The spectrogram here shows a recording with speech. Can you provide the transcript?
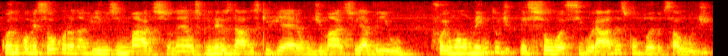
quando começou o coronavírus em março, né, os primeiros dados que vieram de março e abril foi um aumento de pessoas seguradas com plano de saúde.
